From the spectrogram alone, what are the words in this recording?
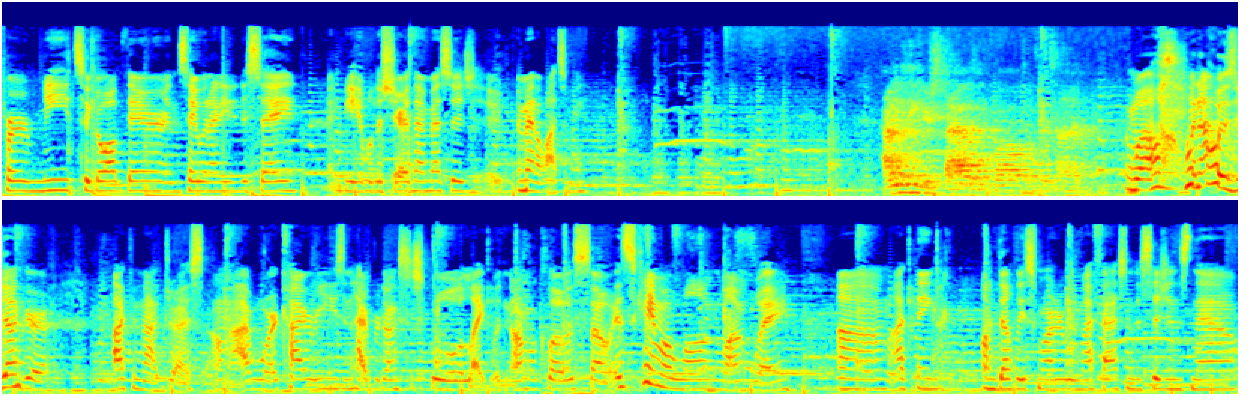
for me to go up there and say what I needed to say and be able to share that message, it, it meant a lot to me. How do you think your style has evolved over time? Well, when I was younger, I could not dress. Um, I wore Kyrie's and Hyperdunks to school, like with normal clothes. So it's came a long, long way. Um, I think I'm definitely smarter with my fashion decisions now.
